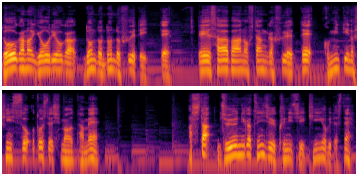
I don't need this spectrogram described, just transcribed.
動画の容量がどんどんどんどん増えていって、えサーバーの負担が増えて、コミュニティの品質を落としてしまうため、明日12月29日金曜日ですね、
